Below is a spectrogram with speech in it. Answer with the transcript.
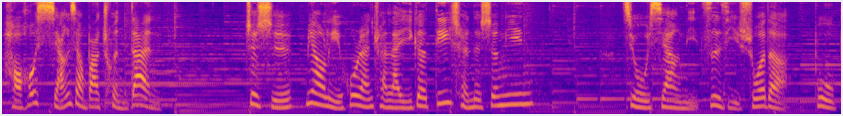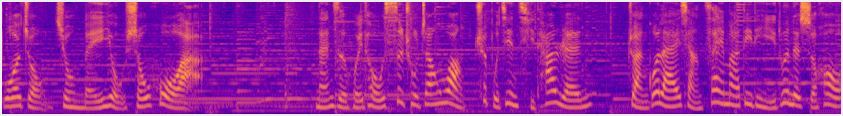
好好想想吧，蠢蛋！”这时，庙里忽然传来一个低沉的声音：“就像你自己说的，不播种就没有收获啊。”男子回头四处张望，却不见其他人。转过来想再骂弟弟一顿的时候，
